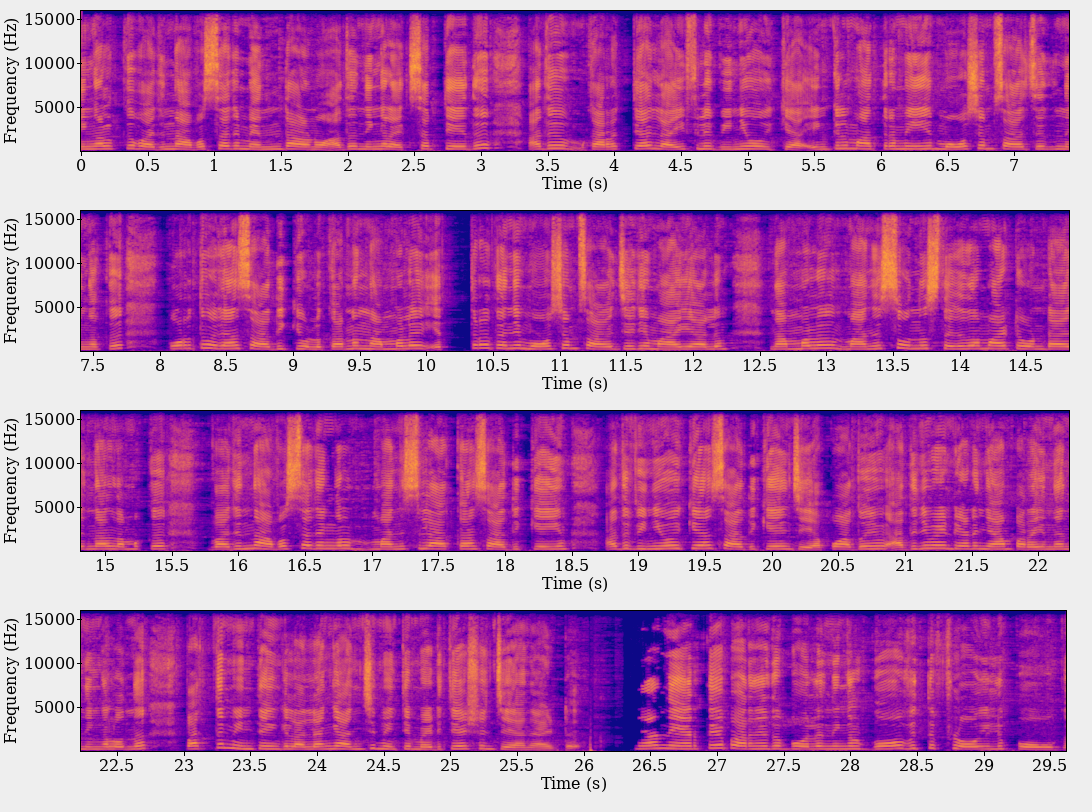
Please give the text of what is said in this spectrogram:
നിങ്ങൾക്ക് വരുന്ന അവസരം എന്താണോ അത് നിങ്ങൾ അക്സെപ്റ്റ് ചെയ്ത് അത് കറക്റ്റായി ലൈഫിൽ വിനിയോഗിക്കുക. എങ്കിൽ മാത്രമേ ഈ മോശം സാഹചര്യം നിങ്ങൾക്ക് പുറത്തു വരാൻ സാധിക്കുകയുള്ളൂ. കാരണം നമ്മൾ എത്ര തന്നെ മോശം സാഹചര്യമായാലും നമ്മൾ മനസ്സൊന്ന് സ്ഥിരമായിട്ട് ഉണ്ടായിരുന്നാൽ നമുക്ക് വരുന്ന അവസരങ്ങൾ മനസ്സിലാക്കാൻ സാധിക്കുകയും അത് വിനിയോഗിക്കാൻ സാധിക്കുകയും ചെയ്യും. അപ്പോൾ അത് അതിനു വേണ്ടിയാണ് ഞാൻ പറയുന്നത്. നിങ്ങളൊന്ന് പത്ത് മിനിറ്റ് എങ്കിലും അല്ലെങ്കിൽ അഞ്ച് മിനിറ്റ് മെഡിറ്റേഷൻ ചെയ്യാനായിട്ട്. ഞാൻ നേരത്തെ പറഞ്ഞതുപോലെ നിങ്ങൾ ഗോ വിത്ത് ഫ്ലോയിൽ പോവുക.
